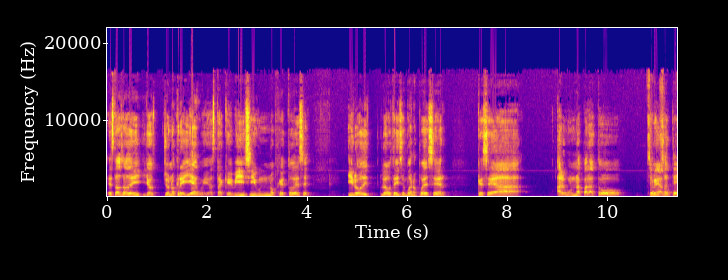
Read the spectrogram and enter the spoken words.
estábamos hablando de ahí, yo, yo no creía, güey, hasta que vi sí un objeto de ese. Y luego, luego te dicen, bueno, puede ser que sea algún aparato Sí, creado por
